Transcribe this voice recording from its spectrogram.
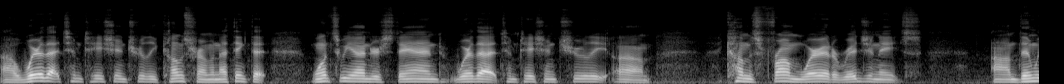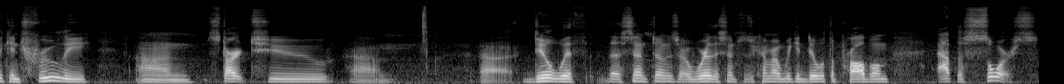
uh, where that temptation truly comes from. And I think that once we understand where that temptation truly um, comes from, where it originates, um, then we can truly um, start to um, uh, deal with the symptoms or where the symptoms are coming from. We can deal with the problem at the source.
